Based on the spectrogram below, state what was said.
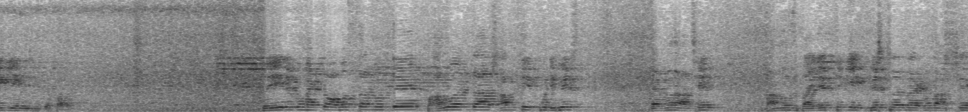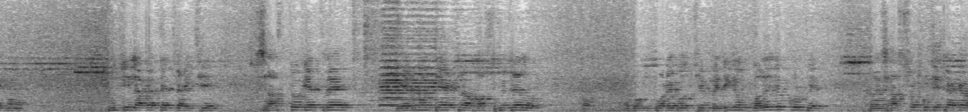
এগিয়ে নিয়ে যেতে পারে। তো এইরকম একটা অবস্থার মধ্যে ভালো একটা শান্তির পরিবেশ এখন আছে। মানুষ বাইরের থেকে ইনভেস্টাররা এখন আসছে এখানে। পুঁজি লাগাতে চাইছে। স্বাস্থ্যক্ষেত্রে এর মধ্যে একটা হসপিটাল এবং পরে বলছে মেডিকেল কলেজও করবে। প্রায় সাতশো কোটি টাকা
